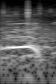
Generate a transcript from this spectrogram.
Gyerünk,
